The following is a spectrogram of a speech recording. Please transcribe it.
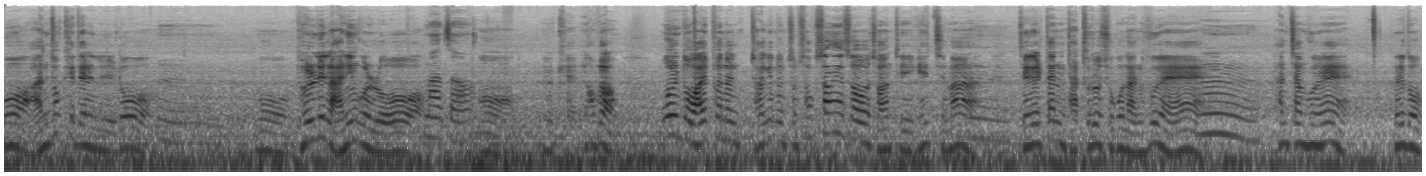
뭐 안 좋게 될 일도 음, 뭐 별일 아닌 걸로 맞아 어 이렇게 여보 오늘도 와이프는 자기는 좀 속상해서 저한테 얘기했지만 음, 제가 일단은 다 들어주고 난 후에 음. 한참 후에 그래도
